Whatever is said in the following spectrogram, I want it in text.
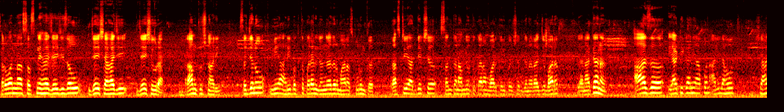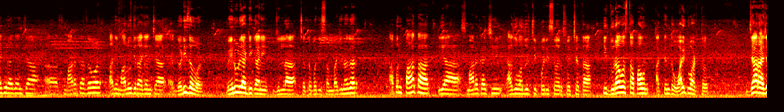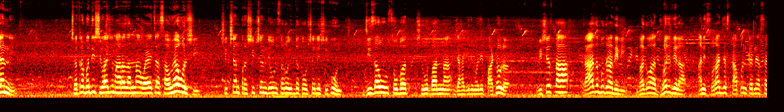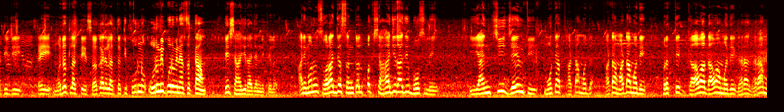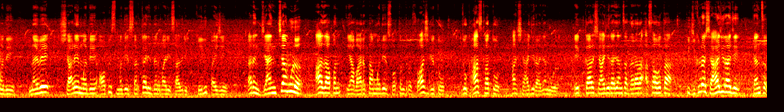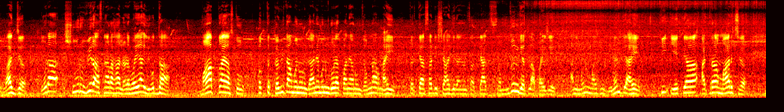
सर्वांना सस्नेह जय जिजाऊ जय शहाजी जय शिवराय. रामकृष्ण हरी. सज्जनो मी हरिभक्त परायण गंगाधर महाराज कुरुंकर राष्ट्रीय अध्यक्ष संत नामदेव तुकाराम वारकरी परिषद गणराज्य भारत. या नात्यानं आज या ठिकाणी आपण आलेले आहोत शहाजीराजांच्या राजांच्या स्मारकाजवळ आणि मालोजी राजांच्या गडीजवळ. वेरूळ या ठिकाणी जिल्हा छत्रपती संभाजीनगर. आपण पाहत आहात या स्मारकाची आजूबाजूची परिसर स्वच्छता ही दुरावस्था पाहून अत्यंत वाईट वाटतं. ज्या राजांनी छत्रपती शिवाजी महाराजांना वयाच्या सहाव्या वर्षी शिक्षण प्रशिक्षण देऊन सर्व युद्ध कौशल्य शिकवून जिजाऊसोबत शिवबांना जहागिरीमध्ये पाठवलं विशेषतः राजमुद्रा दिली भगवा ध्वज दिला आणि स्वराज्य स्थापन करण्यासाठी जी काही मदत लागते सहकार्य लागतं ती पूर्ण उर्मी पुरविण्याचं काम हे शहाजीराजांनी केलं. आणि म्हणून स्वराज्य संकल्पक शहाजीराजे भोसले यांची जयंती मोठ्या थाटामध्ये थाटामाटामध्ये प्रत्येक गावागावामध्ये घराघरामध्ये नवे शाळेमध्ये ऑफिसमध्ये सरकारी दरबारी साजरी केली पाहिजे. कारण ज्यांच्यामुळं आज आपण या भारतामध्ये स्वतंत्र श्वास घेतो जो घास खातो हा शहाजीराजांमुळं. एक काळ शहाजीराजांचा दरारा असा होता की जिकडं शहाजीराजे त्यांचं राज्य एवढा शूरवीर असणारा हा लढवया योद्धा बाप काय असतो? फक्त कविता म्हणून गाणे म्हणून डोळ्यात पाणी आणून जमणार नाही. तर त्यासाठी शहाजीराजांचा त्याग समजून घेतला पाहिजे. आणि म्हणून माझी विनंती आहे की येत्या अठरा मार्च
